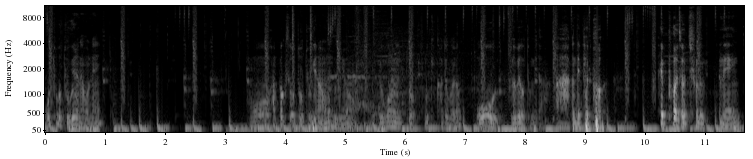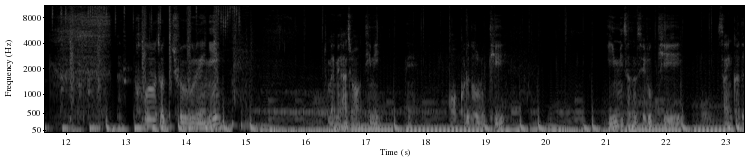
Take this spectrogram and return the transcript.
오토가 두 개나 나오네? 오, 한 박스 오토 두 개 나오는군요. 요거는 또 루키 카드고요. 오, 여배 오토입니다. 아, 근데 페퍼. 페퍼 저축은행. 페퍼 저축은행이 좀 애매하죠, 팀이. 네. 어, 그래도 루키. 이민선 선수의 루키 사인 카드.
